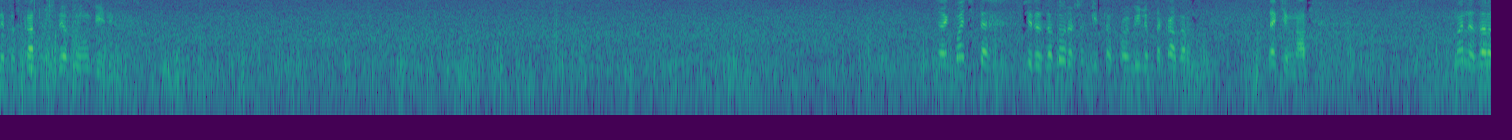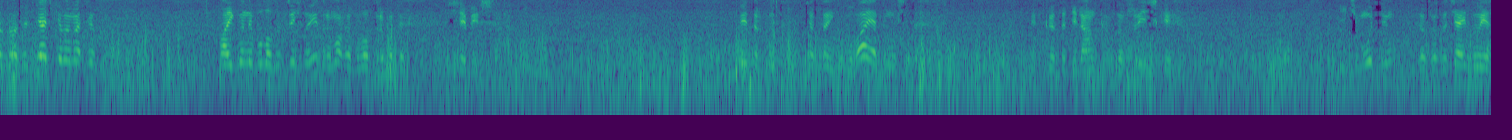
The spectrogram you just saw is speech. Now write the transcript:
не пускати сюди автомобілі. Як бачите, через затори швидкість автомобілів така зараз, як і в нас. У мене зараз 25 км, а якби не було зустрічного вітру, можна було б зробити ще більше. Вітер тут частенько буває, тому що це відкрита ділянка вздовж річки. І чомусь він зазвичай дує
